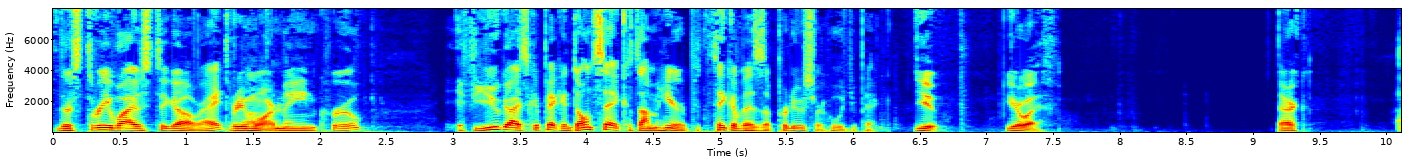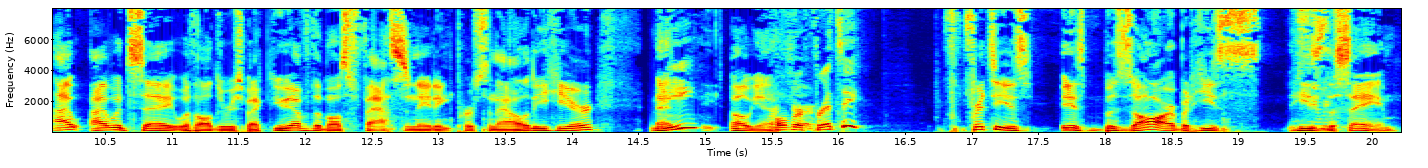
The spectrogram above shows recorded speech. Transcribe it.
there's three wives to go, right? Three Of more. The main crew. If you guys could pick, and don't say it because I'm here, but think of it as a producer, who would you pick? You, your wife, Eric. I, I would say, with all due respect, you have the most fascinating personality here. Me? And- oh yeah, Over Fritzy? Fritzy is is bizarre, but he's he's the same.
